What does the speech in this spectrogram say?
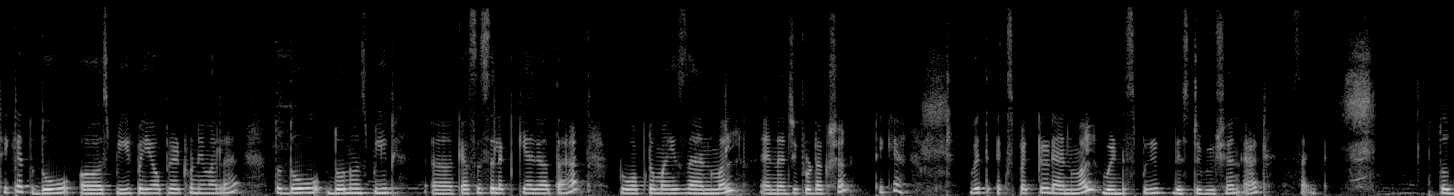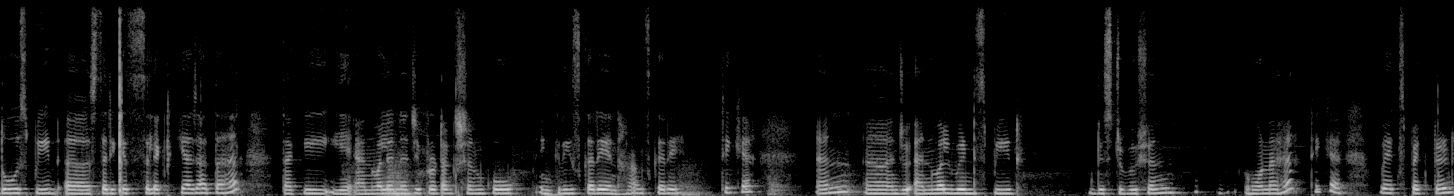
ठीक है? तो दो स्पीड पे ही ऑपरेट होने वाला है। तो दो, दोनों स्पीड कैसे सेलेक्ट किया जाता है? To optimize the annual energy production ठीक है? With expected annual wind speed distribution at site तो दो स्पीड इस तरीके से सिलेक्ट किया जाता है, ताकि ये एनुअल एनर्जी प्रोडक्शन को इंक्रीज़ करे इन्हांस करे, ठीक है? एंड जो एनुअल विंड स्पीड डिस्ट्रीब्यूशन होना है ठीक है वो एक्सपेक्टेड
